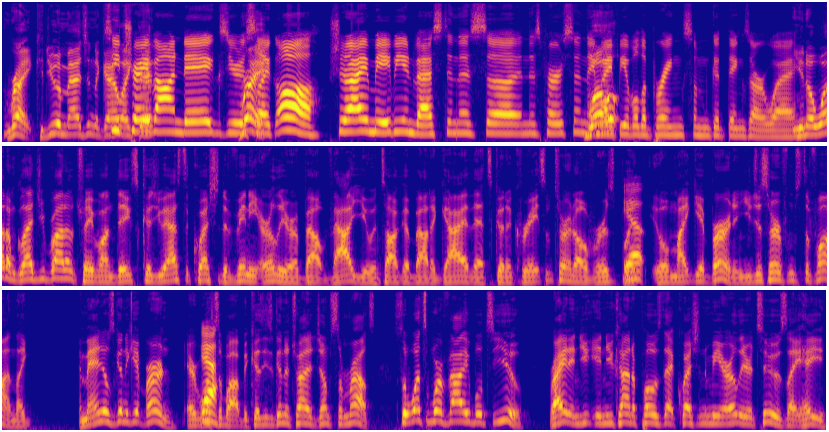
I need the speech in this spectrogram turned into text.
Right? Could you imagine a guy See like Trevon that? Diggs, you're just right. like, oh, should I maybe invest in this uh, in this person? They well, might be able to bring some good things our way. You know what? I'm glad you brought up Trevon Diggs because you asked the question to Vinny earlier about value and talk about a guy that's going to create some turnovers, but yep. it might get burned. And you just heard from Stefan, like Emmanuel's going to get burned every yeah. once in a while because he's going to try to jump some routes. So what's more valuable to you, right? And you and you kind of posed that question to me earlier too. It's like, hey,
